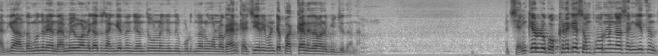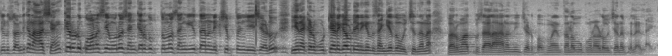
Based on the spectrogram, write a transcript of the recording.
అందుకని అంతకుముందు నేను నమ్మేవాడిని కాదు సంగీతం జంతువుల నుంచి ఎందుకు పుడుతున్నారు మొన్న ఒక ఆయన కచేరీ వింటే పక్కా నిజం అనిపించింది అన్న శంకరుడికి ఒక్కడికే సంపూర్ణంగా సంగీతం తెలుసు. అందుకని ఆ శంకరుడు కోనసీమలో శంకరగుప్తంలో సంగీతాన్ని నిక్షిప్తం చేశాడు. ఈయన అక్కడ పుట్టాడు కాబట్టి ఈయనకి ఇంత సంగీతం వచ్చిందన్న. పరమాత్మ చాలా ఆనందించాడు. పాపం ఎంత నవ్వుకున్నాడో చిన్నపిల్లలాగా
